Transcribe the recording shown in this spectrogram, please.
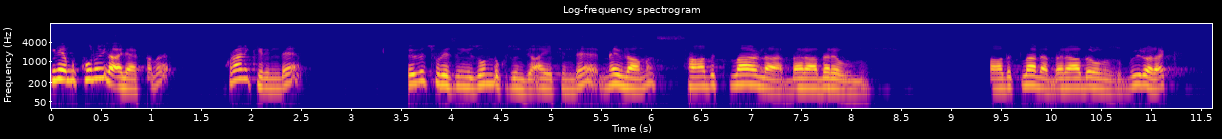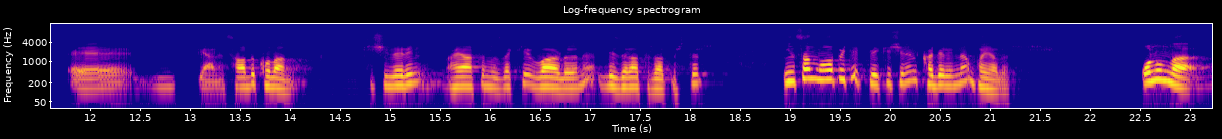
Yine bu konuyla alakalı Kur'an-ı Kerim'de Tevbe suresinin 119. ayetinde Mevlamız sadıklarla beraber olunuz. Sadıklarla beraber olunuz buyurarak eee, yani sadık olan kişilerin hayatımızdaki varlığını bizlere hatırlatmıştır. İnsan muhabbet ettiği kişinin kaderinden pay alır. Onunla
